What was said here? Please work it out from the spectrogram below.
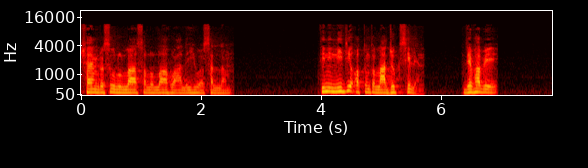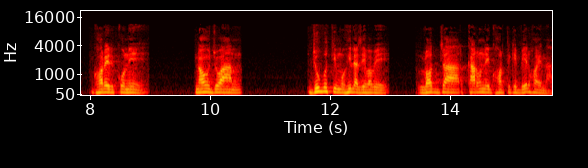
স্বয়ং রসুল্লাহ সাল আলহি ওয়াসাল্লাম, তিনি নিজে অত্যন্ত লাজুক ছিলেন। যেভাবে ঘরের কোণে নওজোয়ান যুবতী মহিলা যেভাবে লজ্জার কারণে ঘর থেকে বের হয় না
